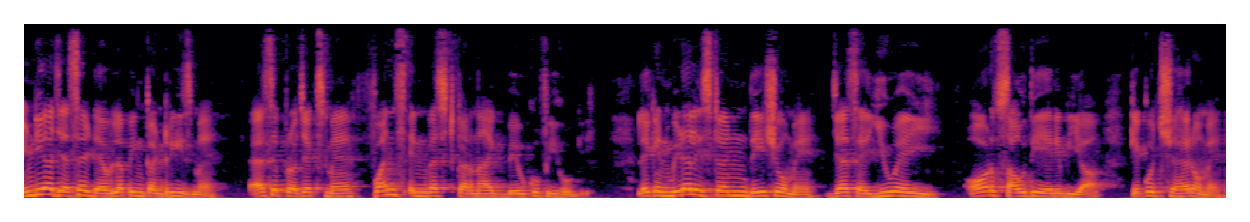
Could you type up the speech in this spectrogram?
इंडिया जैसे डेवलपिंग कंट्रीज़ में, ऐसे प्रोजेक्ट्स में फंड्स इन्वेस्ट करना एक बेवकूफ़ी होगी। लेकिन मिडल ईस्टर्न देशों में, जैसे यूएई और सऊदी अरेबिया के कुछ शहरों में,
